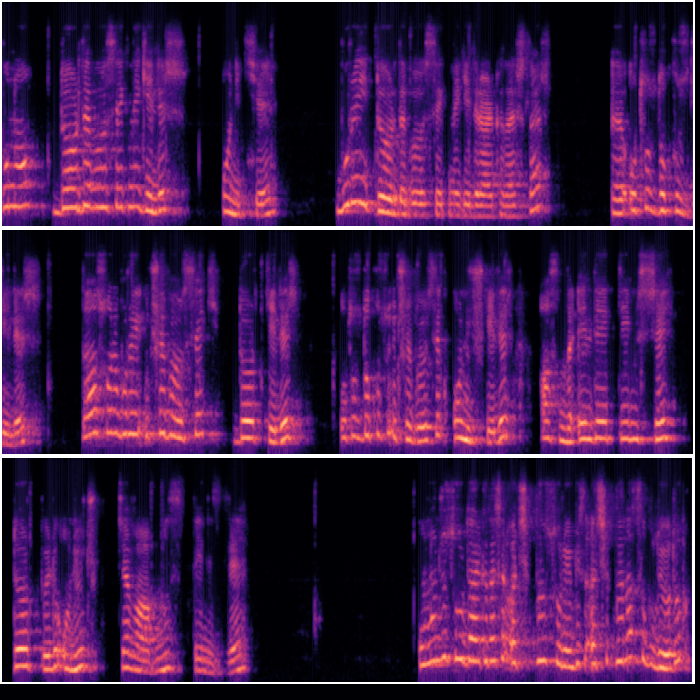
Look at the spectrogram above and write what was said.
Bunu 4'e bölsek ne gelir? 12. Burayı 4'e bölsek ne gelir arkadaşlar? Ee, 39 gelir. Daha sonra burayı 3'e bölsek 4 gelir. 39'u 3'e bölsek 13 gelir. Aslında elde ettiğimiz şey 4 bölü 13. Cevabımız Denizli. 10. soruda arkadaşlar açıklığı soruyor. Biz açıklığı nasıl buluyorduk?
